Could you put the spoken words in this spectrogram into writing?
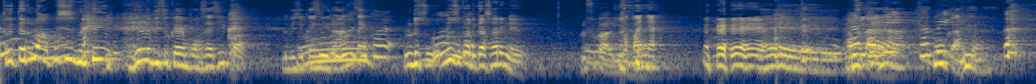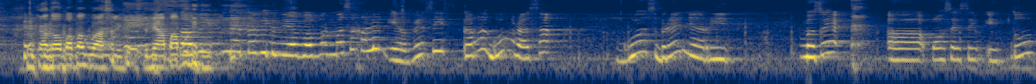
Kriteria lu apa sih sebenarnya? Dia lebih suka yang posesif, Pak. Lebih suka yang dirantai. Lu, lu, suka dikasarin ya? lu suka lihat Apanya? Eh, tapi tapi Gak tau apa-apa gue asli. Demi apa pun. tapi enggak tapi demi apa pun masa kalian ilfil sih karena gue ngerasa gue sebenarnya nyari maksudnya eh, posesif itu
